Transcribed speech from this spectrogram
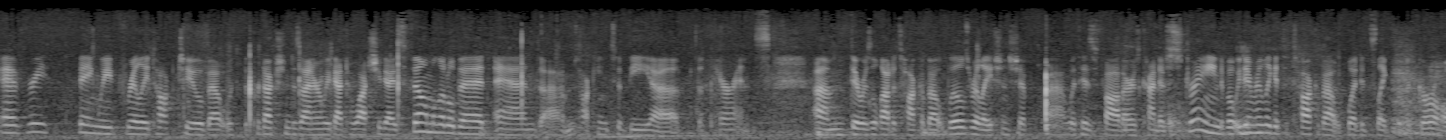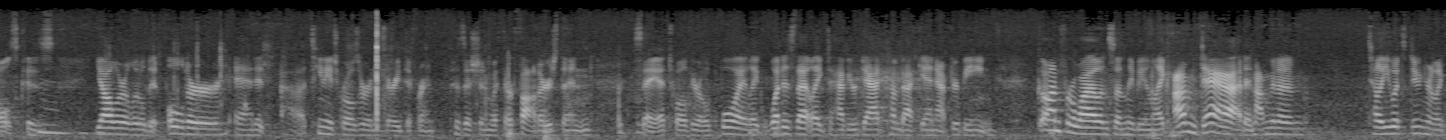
Everything we've really talked to about with the production designer, we got to watch you guys film a little bit and um, talking to the, uh, the parents. Um, there was a lot of talk about Will's relationship uh, with his father is kind of strained, but we didn't really get to talk about what it's like for the girls because y'all are a little bit older and it, uh, teenage girls are in a very different position with their fathers than, say, a 12 year old boy. Like, what is that like to have your dad come back in after being gone for a while and suddenly being like, I'm dad and I'm going to tell you what to do? And you're like,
